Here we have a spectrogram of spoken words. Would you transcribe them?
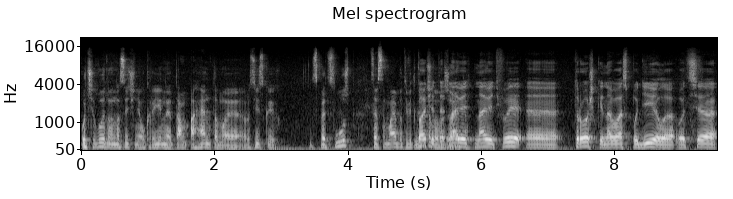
очевидного насичення України там агентами російських спецслужб, це все має бути відкрито. ви Бачите, вважаєте? навіть, навіть ви е, трошки на вас подіяла оця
